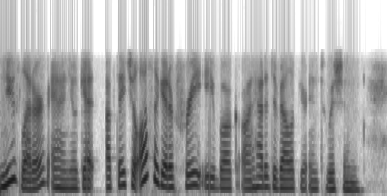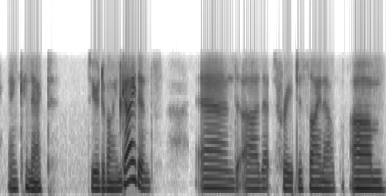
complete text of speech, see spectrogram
newsletter and you'll get updates. You'll also get a free ebook on how to develop your intuition and connect to your divine guidance. And uh, that's free. to sign up. Um,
